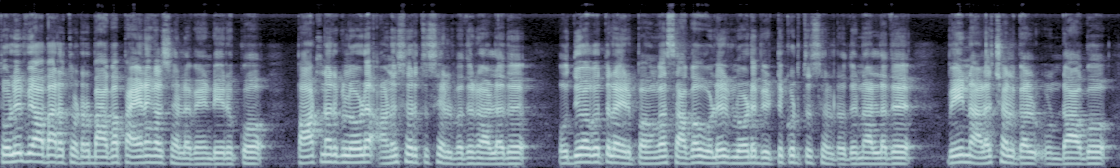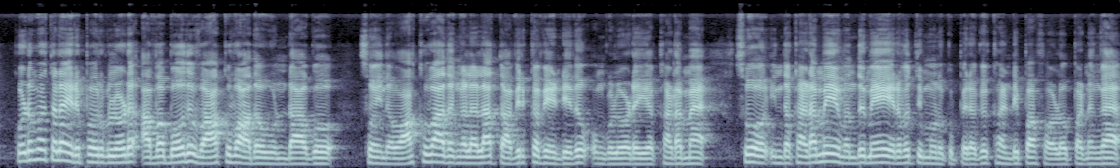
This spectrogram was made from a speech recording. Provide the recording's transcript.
தொழில் வியாபாரம் தொடர்பாக பயணங்கள் செல்ல வேண்டியிருக்கும் பார்ட்னர்களோடு அனுசரித்து செல்வது நல்லது. உத்தியோகத்தில் இருப்பவங்க சக ஊழியர்களோடு விட்டு கொடுத்து செல்வது நல்லது. வீண் அலைச்சல்கள் உண்டாகும் குடும்பத்தில் இருப்பவர்களோடு அவ்வப்போது வாக்குவாதம் உண்டாகும் ஸோ இந்த வாக்குவாதங்களெல்லாம் தவிர்க்க வேண்டியது உங்களுடைய கடமை. ஸோ இந்த கடமையை வந்து மே இருபத்தி மூணுக்கு பிறகு கண்டிப்பாக ஃபாலோ பண்ணுங்கள்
